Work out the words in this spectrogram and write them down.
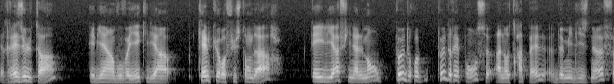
Résultat, eh bien, vous voyez qu'il y a quelques refus standards et il y a finalement peu de, réponses à notre appel 2019.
